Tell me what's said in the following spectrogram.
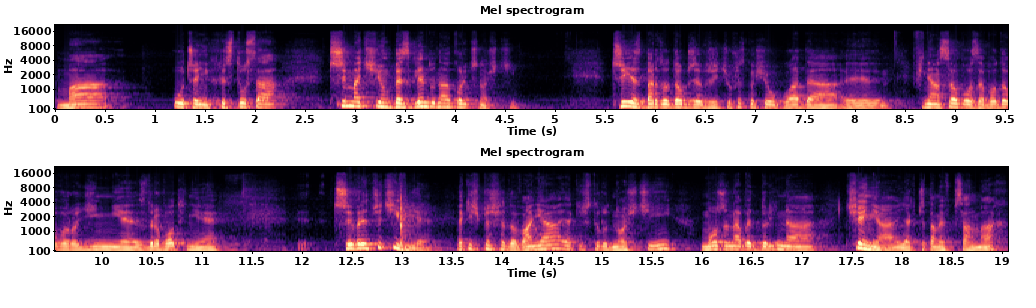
ma uczeń Chrystusa trzymać się bez względu na okoliczności. Czy jest bardzo dobrze w życiu, wszystko się układa y, finansowo, zawodowo, rodzinnie, zdrowotnie, czy wręcz przeciwnie, jakieś prześladowania, jakieś trudności, może nawet dolina cienia, jak czytamy w psalmach,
